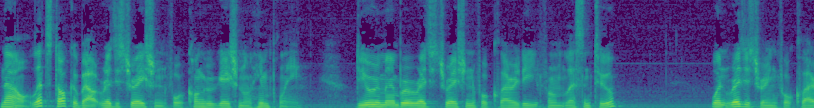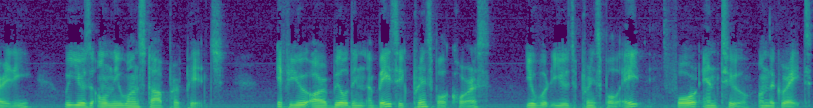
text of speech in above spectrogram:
Now, let's talk about registration for congregational hymn playing. Do you remember registration for clarity from lesson 2? When registering for clarity, we use only one stop per pitch. If you are building a basic principal chorus, you would use principal 8, 4, and 2 on the great,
